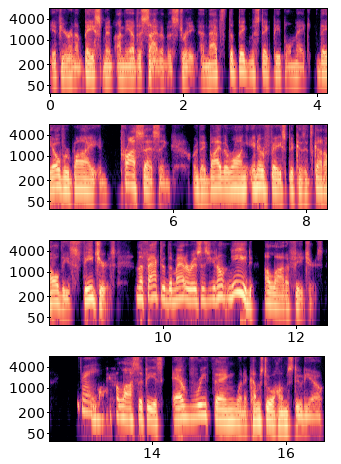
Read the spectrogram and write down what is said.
if you're in a basement on the other side of the street. And that's the big mistake people make. They overbuy in processing or they buy the wrong interface because it's got all these features. And the fact of the matter is, is you don't need a lot of features. Right. My philosophy is everything when it comes to a home studio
